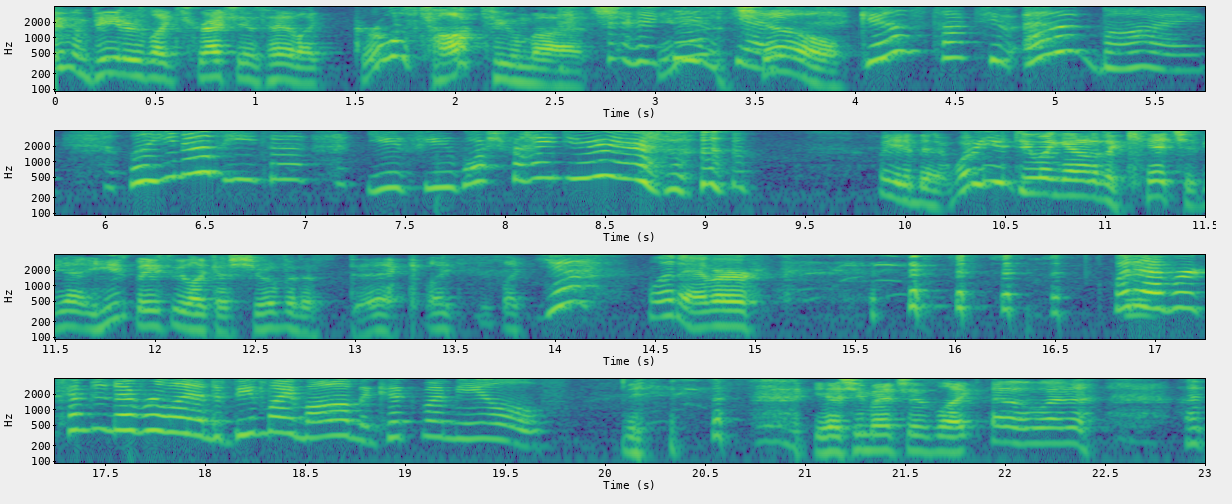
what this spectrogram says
Even Peter's like scratching his head, like, "Girls talk too much. You need yes, to yes. chill." Girls talk to. Oh my. Well, you know, Peter, you, if you wash behind your ears. Wait a minute, what are you doing out of the kitchen? Yeah, he's basically like a chauvinist dick. Like he's like, yeah. whatever. Whatever. Come to Neverland to be my mom and cook my meals. yeah, she mentions like, oh, I, I,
